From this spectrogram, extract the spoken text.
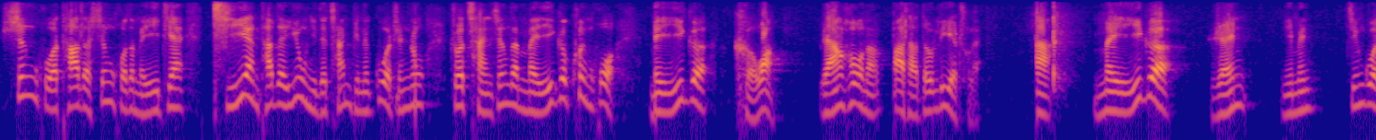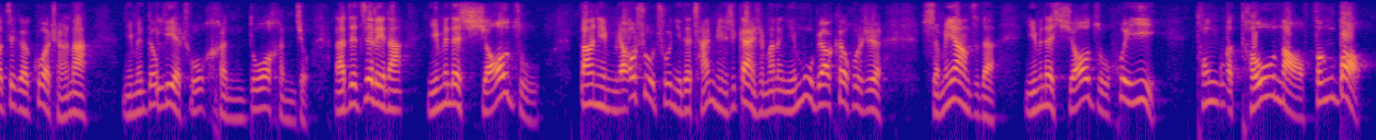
生活他的生活的每一天，体验他在用你的产品的过程中所产生的每一个困惑，每一个渴望，然后呢，把它都列出来，啊，每一个。人，你们经过这个过程呢，你们都列出很多很久。那在这里呢，你们的小组，当你描述出你的产品是干什么呢？你目标客户是什么样子的？你们的小组会议通过头脑风暴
